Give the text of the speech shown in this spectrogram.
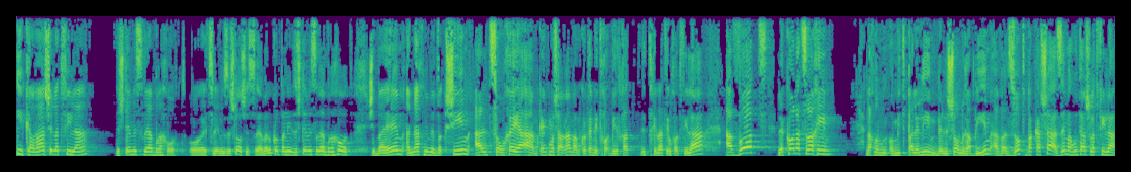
עיקרה של התפילה זה 12 הברכות, או אצלנו זה 13, אבל על כל פנים זה 12 הברכות, שבהם אנחנו מבקשים על צורכי העם, כן, כמו שהרמב"ם כותב בתחילת הלכות תפילה, אבות לכל הצרכים. אנחנו מתפללים בלשון רבים, אבל זאת בקשה, זה מהותה של התפילה.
